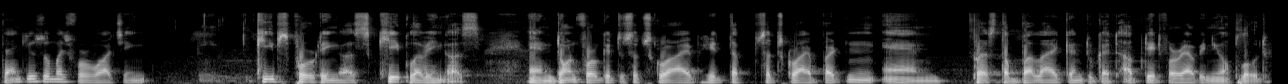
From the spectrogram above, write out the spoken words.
thank you so much for watching. Keep supporting us keep loving us and don't forget to subscribe hit the subscribe button and press the bell icon to get update for every new upload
